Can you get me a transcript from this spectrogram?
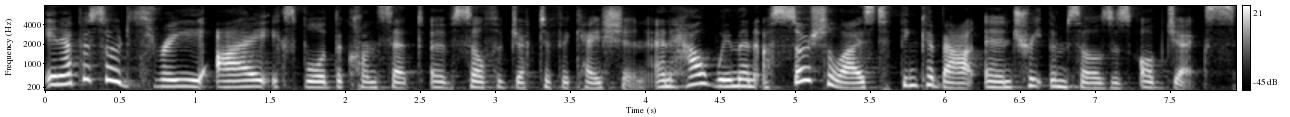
In episode three, I explored the concept of self objectification and how women are socialized to think about and treat themselves as objects.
